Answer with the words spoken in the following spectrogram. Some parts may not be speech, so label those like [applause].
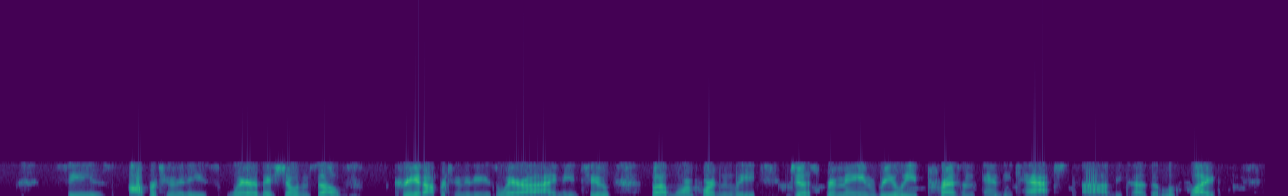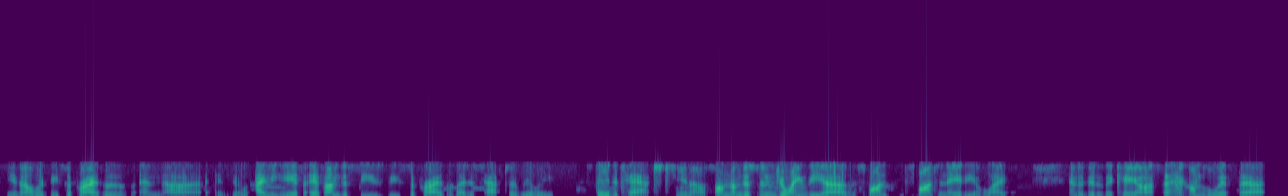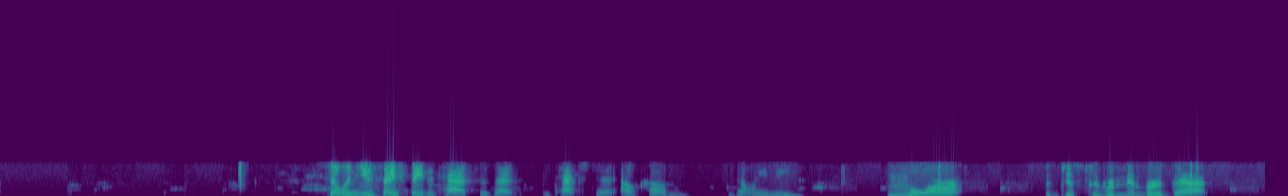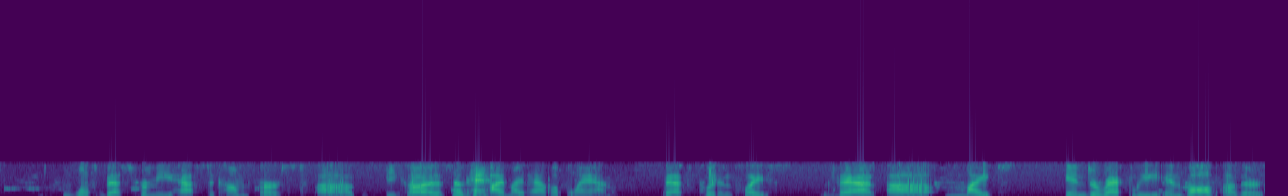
seize opportunities where they show themselves, create opportunities where I need to, but more importantly, just remain really present and detached uh, because it looks like, you know, with these surprises, and uh, I mean, if if I'm to seize these surprises, I just have to really stay detached, you know. So I'm, I'm just enjoying the uh, the spont- spontaneity of life and a bit of the chaos that [laughs] comes with that. So when you say stay detached, is that detached to outcome? Is that what you mean? More just to remember that what's best for me has to come first. Uh, because Okay. I might have a plan that's put in place that uh, might indirectly involve others.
